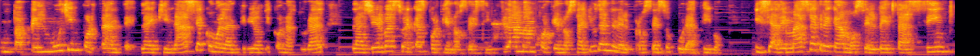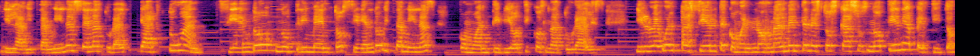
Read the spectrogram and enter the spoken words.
un papel muy importante. La equinacia como el antibiótico natural, las hierbas suecas porque nos desinflaman, porque nos ayudan en el proceso curativo. Y si además agregamos el beta zinc y la vitamina C natural que actúan siendo nutrimentos, siendo vitaminas como antibióticos naturales. Y luego el paciente, como normalmente en estos casos no tiene apetito,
